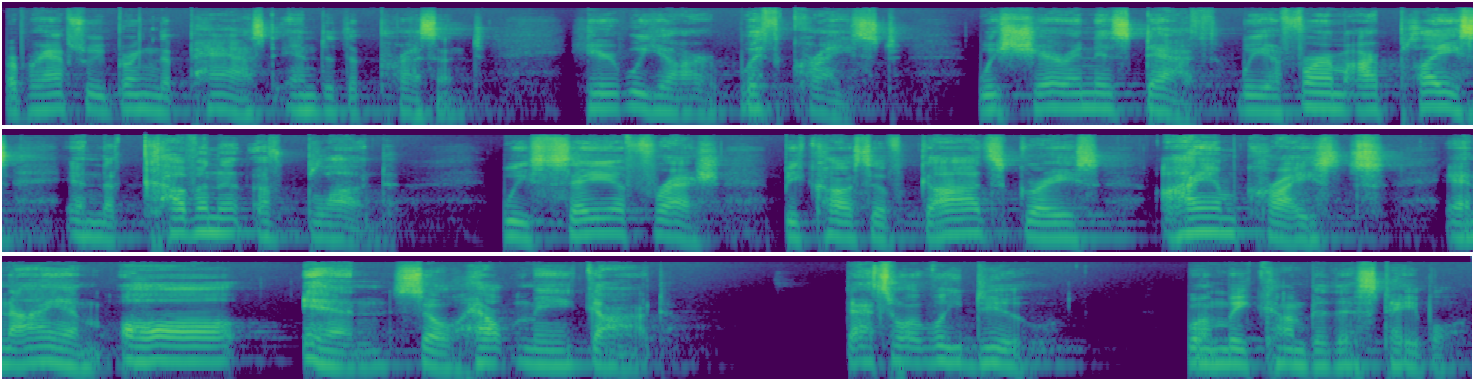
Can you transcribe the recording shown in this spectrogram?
Or perhaps we bring the past into the present. Here we are with Christ. We share in his death. We affirm our place in the covenant of blood. We say afresh, because of God's grace, I am Christ's and I am all in, so help me God. That's what we do when we come to this table.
